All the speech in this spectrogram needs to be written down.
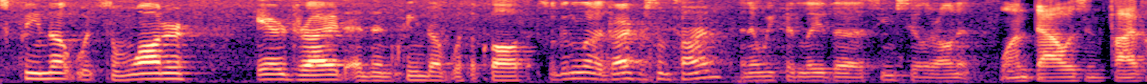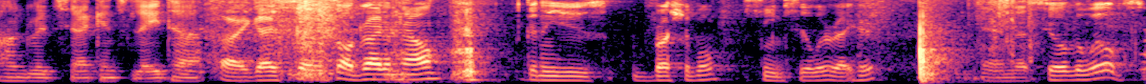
Just cleaned up with some water, air dried, and then cleaned up with a cloth. So we're gonna let it dry for some time, and then we could lay the seam sealer on it. 1500 seconds later. All right, guys, so it's all dried up now. I'm gonna use brushable seam sealer right here, and uh, seal the welds.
